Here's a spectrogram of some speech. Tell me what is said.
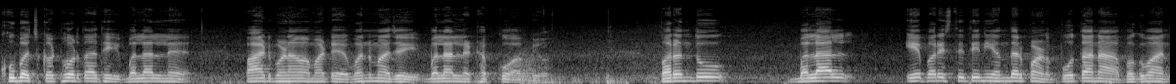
ખૂબ જ કઠોરતાથી બલાલને પાઠ ભણાવવા માટે વનમાં જઈ બલાલને ઠપકો આપ્યો. પરંતુ બલાલ એ પરિસ્થિતિની અંદર પણ પોતાના ભગવાન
